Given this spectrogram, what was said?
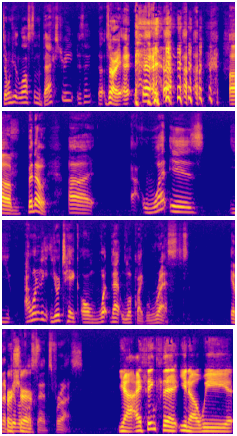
Don't get lost in the back street. Is that uh, sorry? um, but no. Uh, what is I wanted to get your take on what that looked like, rest in a for biblical sure. sense for us. Yeah, I think that, you know, we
